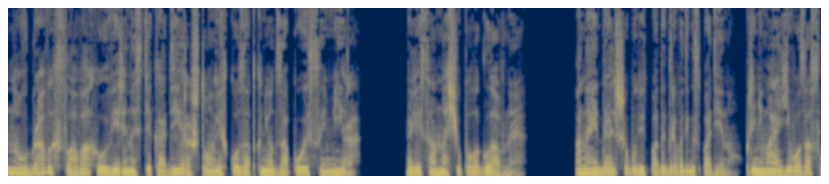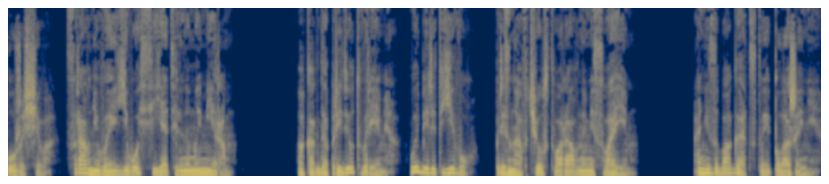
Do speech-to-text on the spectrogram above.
Но в бравых словах и уверенности Кадира, что он легко заткнет за поясы мира, Лейсан нащупала главное. Она и дальше будет подыгрывать господину, принимая его за служащего, сравнивая его с сиятельным эмиром. А когда придет время, выберет его, признав чувства равными своим, а не за богатство и положение.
